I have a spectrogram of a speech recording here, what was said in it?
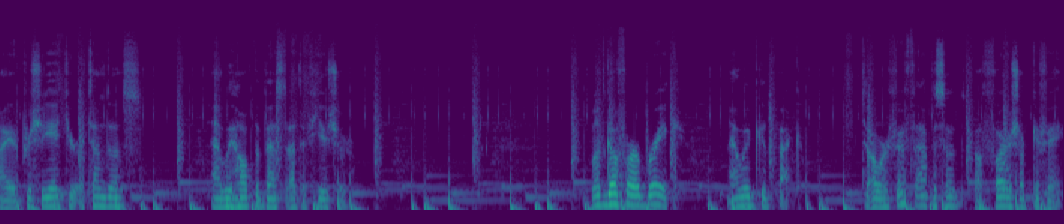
I appreciate your attendance and we hope the best at the future. Let's go for a break and we'll get back to our fifth episode of Photoshop Cafe.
